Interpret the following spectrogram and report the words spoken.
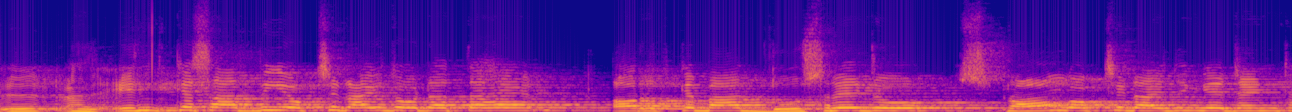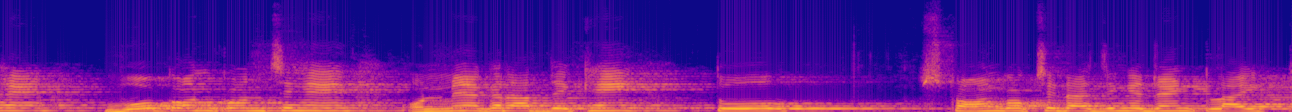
इनके साथ भी ऑक्सीडाइज हो जाता है। और उसके बाद दूसरे जो स्ट्रॉन्ग ऑक्सीडाइजिंग एजेंट हैं वो कौन कौन से हैं? उनमें अगर आप देखें तो strong oxidising agent like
